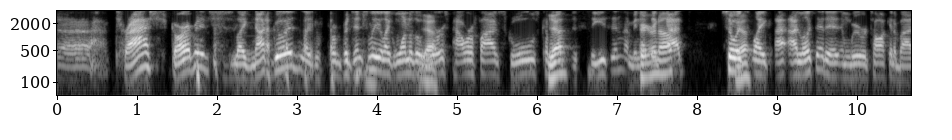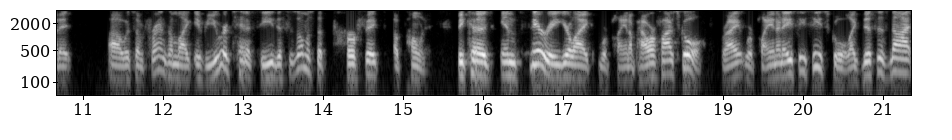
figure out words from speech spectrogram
uh, trash, garbage, like not good, like potentially like one of the yeah. worst Power Five schools coming yeah. up this season. I mean, Fair I think enough. that. So yeah. it's like I, I, looked at it and we were talking about it uh, with some friends. I'm like, if you were Tennessee, this is almost the perfect opponent because in theory, you're like, we're playing a Power Five school, right? We're playing an ACC school. Like this is not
